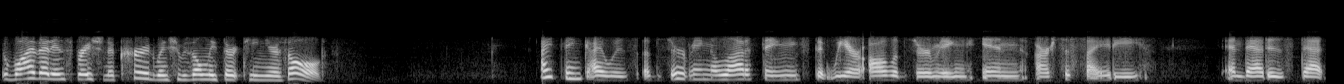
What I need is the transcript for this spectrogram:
why that inspiration occurred when she was only 13 years old. I think I was observing a lot of things that we are all observing in our society, and that is that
